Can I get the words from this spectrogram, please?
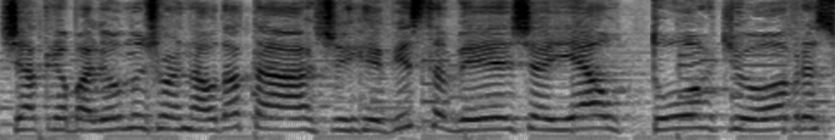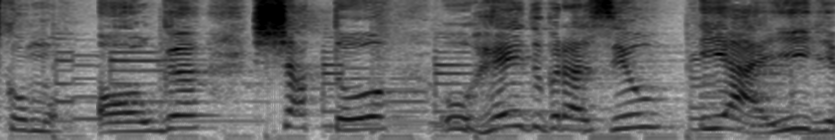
Já trabalhou no Jornal da Tarde, Revista Veja e é autor de obras como Olga, Chateau, O Rei do Brasil e A Ilha.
